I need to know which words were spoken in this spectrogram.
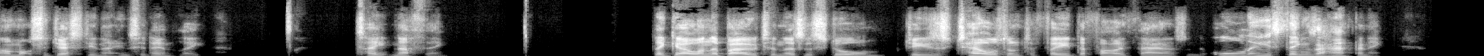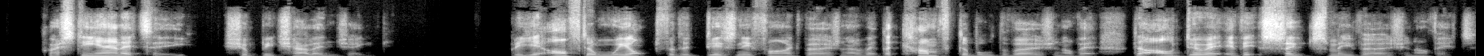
I'm not suggesting that, incidentally. Take nothing. They go on the boat and there's a storm. Jesus tells them to feed the 5,000. All these things are happening. Christianity should be challenging. But yet often we opt for the Disneyfied version of it, the comfortable version of it, that I'll do it if it suits me version of it.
